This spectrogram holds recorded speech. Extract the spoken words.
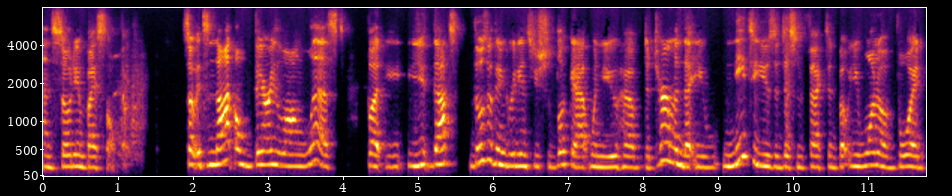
and sodium bisulfate. so it's not a very long list but you, that's those are the ingredients you should look at when you have determined that you need to use a disinfectant but you want to avoid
